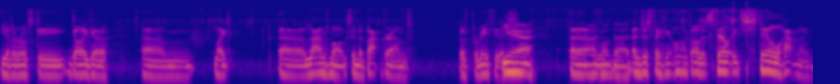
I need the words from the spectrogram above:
Jodorowsky Giger um, like uh, landmarks in the background of Prometheus. Yeah. Uh, I love that. And just thinking, oh my god, it's still it's still happening.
